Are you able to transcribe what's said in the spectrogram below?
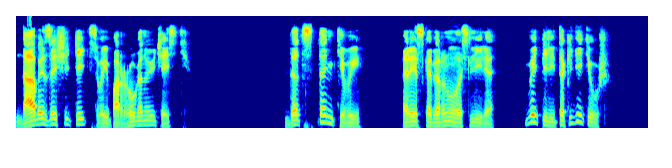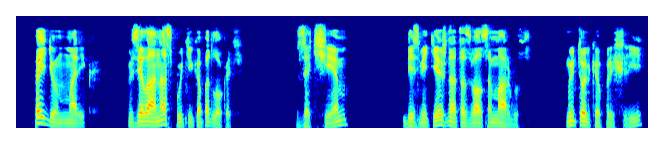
дабы защитить свою поруганную честь. — Да отстаньте вы! — резко обернулась Лиля. — Выпили, так идите уж. — Пойдем, Марик. Взяла она спутника под локоть. — Зачем? — безмятежно отозвался Маргус. — Мы только пришли.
